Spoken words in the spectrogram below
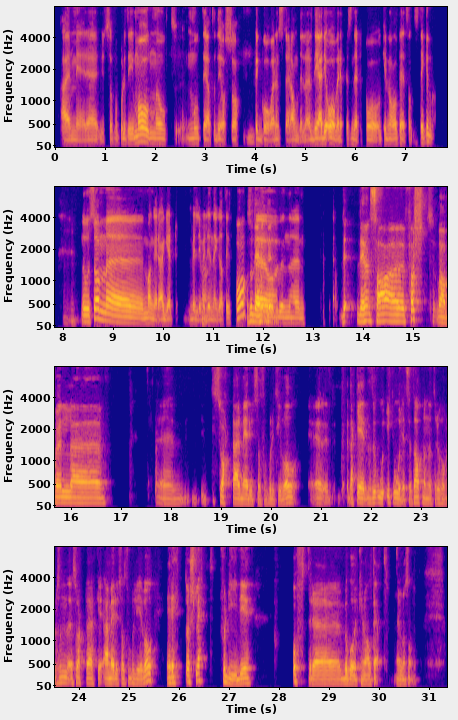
er mer utsatt for politimål, mot, mot det at de også begår en større andel. eller Det er de overrepresenterte på kriminalitetsstatistikken. da. Noe som eh, mange har reagert veldig Ja. veldig negativt på. Altså det- Eh, det- hun, ja. Det, det hun sa eh, først, var vel eh, eh, Svarte er mer utsatt for politivold. Eh, det er ikke, ikke ordrettssitat, men etter hukommelsen. Svarte er, ikke, er mer utsatt for politivold rett og slett fordi de oftere begår kriminalitet, eller noe sånt.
